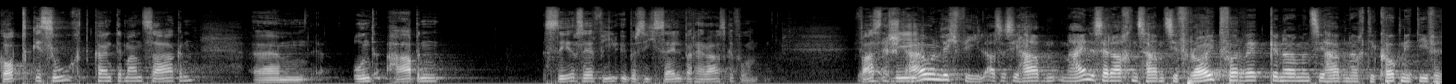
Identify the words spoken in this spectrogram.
Gott gesucht, könnte man sagen, ähm, und haben sehr, sehr viel über sich selber herausgefunden. Fast ja, erstaunlich viel. Also Sie haben, meines Erachtens haben Sie Freud vorweggenommen, Sie haben auch die kognitive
